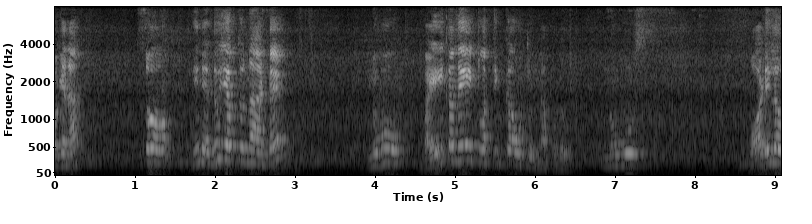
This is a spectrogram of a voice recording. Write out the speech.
ఓకేనా? సో దీన్ని ఎందుకు చెప్తున్నా అంటే నువ్వు బయటనే ఇట్లా థిక్ అవుతున్నప్పుడు నువ్వు బాడీలో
